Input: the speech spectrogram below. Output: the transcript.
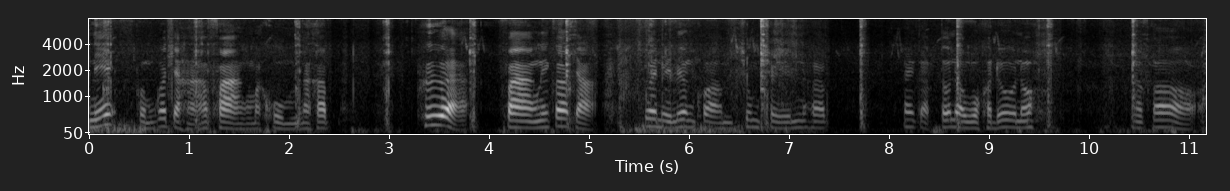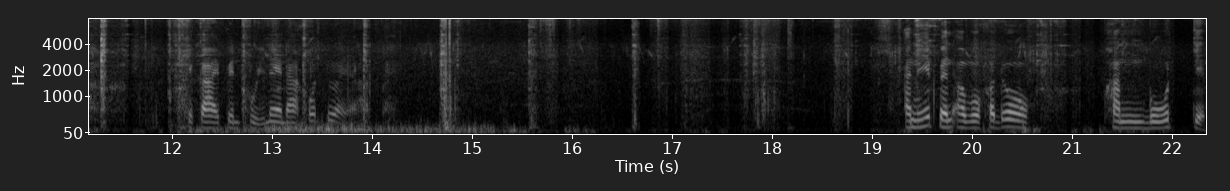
ทีนี้ผมก็จะหาฟางมาคุมนะครับ เพื่อฟางนี่ก็จะช่วยในเรื่องความชุ่มชื้นนะครับ ให้กับต้นอะโวคาโดเนาะแล้วก็จะกลายเป็นปุ๋ยในอนาคตด้วยครับอันนี้เป็นอะโวคาโดพันบูทเจ็ด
